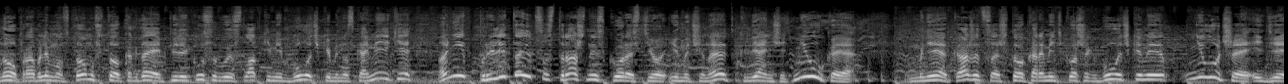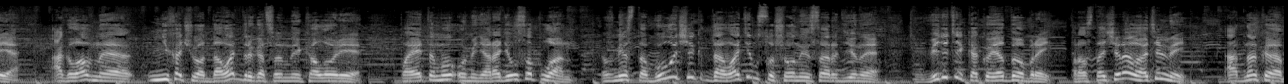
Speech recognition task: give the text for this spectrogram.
но проблема в том, что когда я перекусываю сладкими булочками на скамейке, они прилетают со страшной скоростью и начинают клянчить, мяукая. Мне кажется, что кормить кошек булочками не лучшая идея, а главное, не хочу отдавать драгоценные калории. Поэтому у меня родился план. Вместо булочек давать им сушеные сардины. Видите, какой я добрый? Просто очаровательный. Однако,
